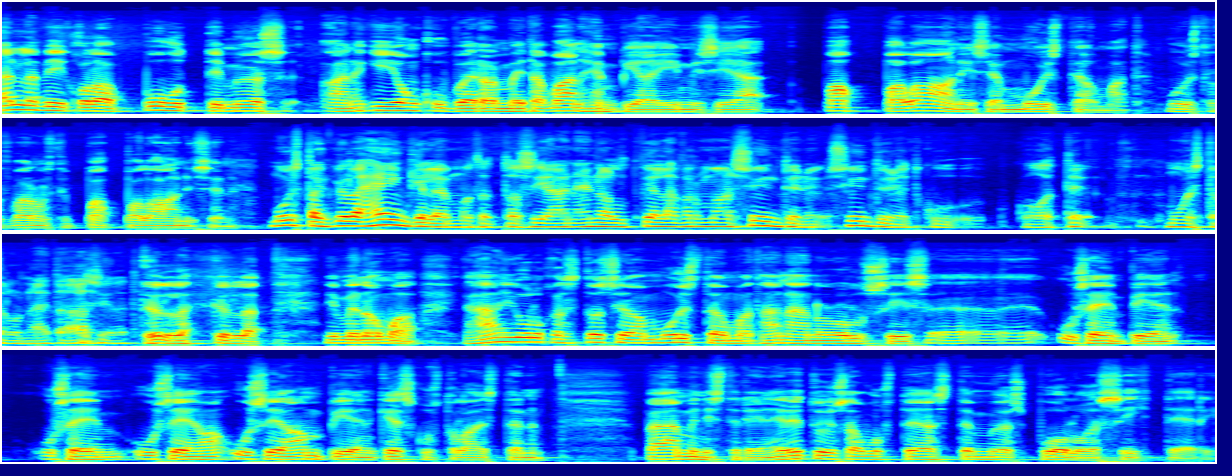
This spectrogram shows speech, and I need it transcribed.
Tällä viikolla puhuttiin myös ainakin jonkun verran meitä vanhempia ihmisiä Pappa Laanisen muistelmat. Muistat varmasti Pappa Laanisen. Muistan kyllä henkilön, mutta tosiaan en ollut vielä varmaan syntynyt, syntynyt kun, kun olette muistellut näitä asioita. Kyllä, kyllä, nimenomaan. Ja hän julkaisi tosiaan muistelmat. Hän on ollut siis äh, useimpien usein, usea, useampien keskustalaisten pääministerien erityisavustaja ja sitten myös puoluesihteeri.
